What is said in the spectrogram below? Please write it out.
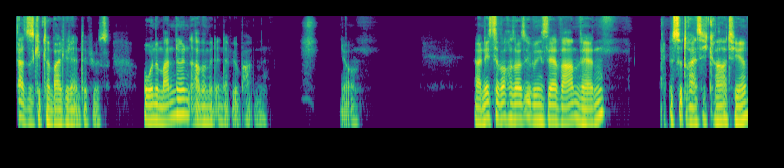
Also es gibt dann bald wieder Interviews. Ohne Mandeln, aber mit Interviewpartnern. Ja. Ja, nächste Woche soll es übrigens sehr warm werden. Bis zu 30 Grad hier.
